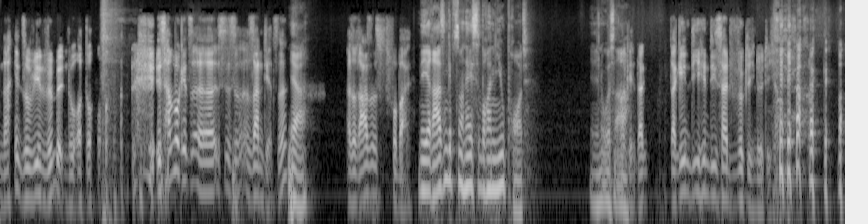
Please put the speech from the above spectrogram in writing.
Nein, so wie in Wimbledon, du Otto. ist Hamburg jetzt, äh, ist es Sand jetzt, ne? Ja. Also Rasen ist vorbei. Nee, Rasen gibt es noch nächste Woche in Newport. In den USA. Okay, da, da gehen die hin, die es halt wirklich nötig haben. genau.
